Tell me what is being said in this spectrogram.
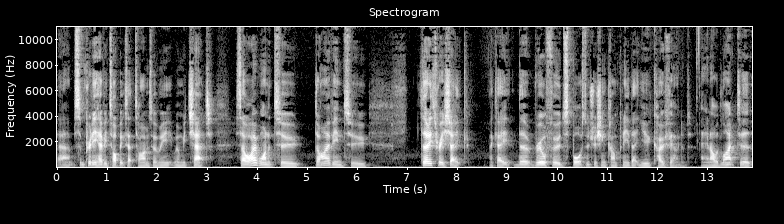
um, some pretty heavy topics at times when we when we chat. So I wanted to dive into 33 Shake okay, the Real Food Sports Nutrition Company that you co founded. And I would like to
